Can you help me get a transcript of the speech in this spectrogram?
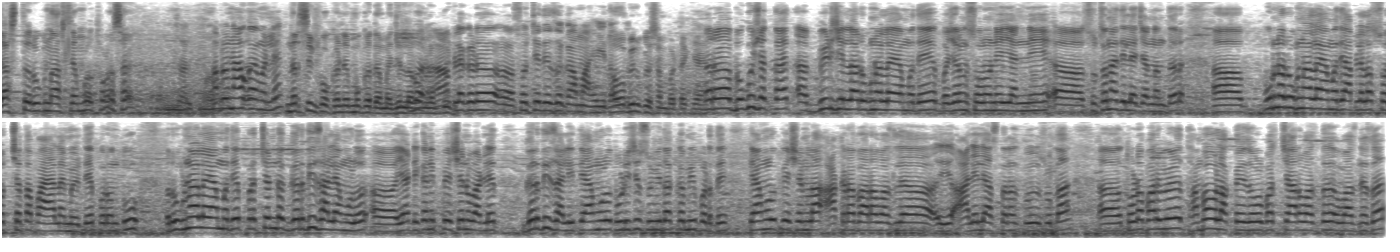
जास्त रुग्ण असल्यामुळे थोडासा आपलं नाव काय म्हणलं? नर्सिंग कोकण मुकदम आहे जिल्हा बरं रुग्णालय बीड. आपल्याकडं अ, स्वच्छतेचं काम आहे इथं. हो बिलकुल शंभर टक्के आहे. तर अ, बघू शकतात अ, बीड जिल्हा रुग्णालयामध्ये बजरंग सोनवणे यांनी अ, सूचना दिल्याच्या नंतर अ, पूर्ण रुग्णालयामध्ये आपल्याला स्वच्छता पाहायला मिळते. परंतु रुग्णालयामध्ये प्रचंड गर्दी झाल्यामुळं अ, या ठिकाणी पेशंट वाढलेत गर्दी झाली. त्यामुळं थोडीशी सुविधा कमी पडते. त्यामुळं पेशंटला अकरा बारा वाजल्या आलेले असताना तो सुद्धा अ, थोडाफार वेळ थांबावं लागतं जवळपास चार वाजता वाजण्याचा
